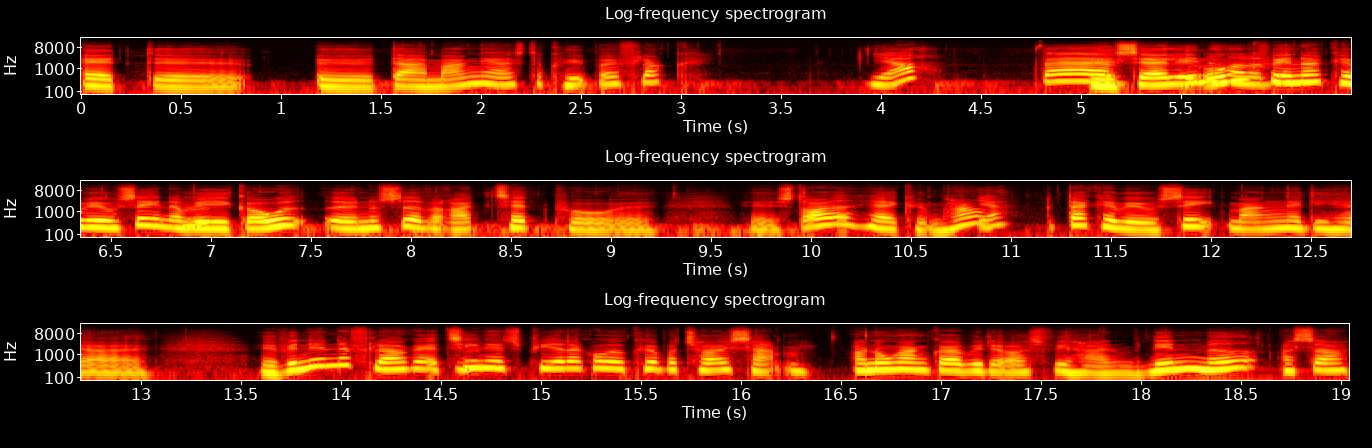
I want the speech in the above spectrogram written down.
at øh, øh, der er mange af os, der køber i flok. Ja. Hvad Øh, særligt unge det? kvinder kan vi jo se, når mm. vi går ud. Øh, nu sidder vi ret tæt på øh, øh, strøget her i København. Ja. Og der kan vi jo se mange af de her øh, venindeflokke af teenagepiger, der går ud og køber tøj sammen. Og nogle gange gør vi det også. Vi har en veninde med, og så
